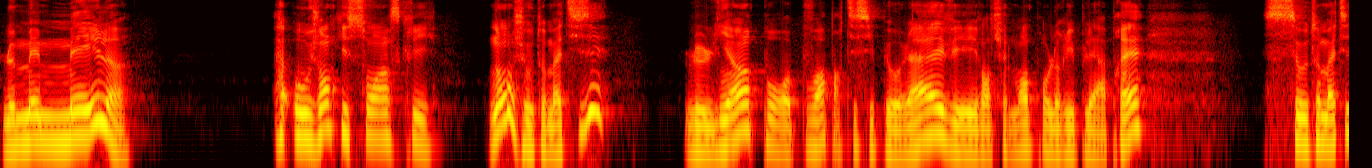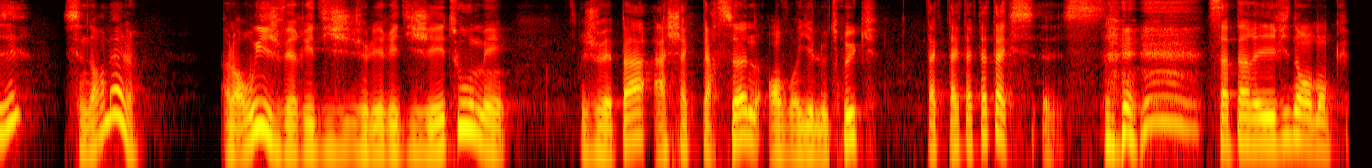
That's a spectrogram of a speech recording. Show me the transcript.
le même mail aux gens qui se sont inscrits? Non, j'ai automatisé le lien pour pouvoir participer au live et éventuellement pour le replay après c'est automatisé, c'est normal. Alors oui, je vais rédiger, je l'ai rédigé et tout, mais je vais pas à chaque personne envoyer le truc. Tac, tac, tac, tac, tac. Ça paraît évident. Donc,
